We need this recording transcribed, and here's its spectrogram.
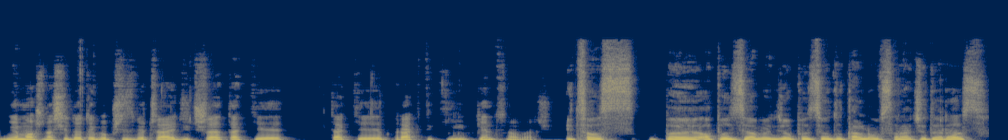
nie można się do tego przyzwyczaić i trzeba takie, takie praktyki piętnować. I co, opozycja będzie opozycją totalną w Senacie teraz?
